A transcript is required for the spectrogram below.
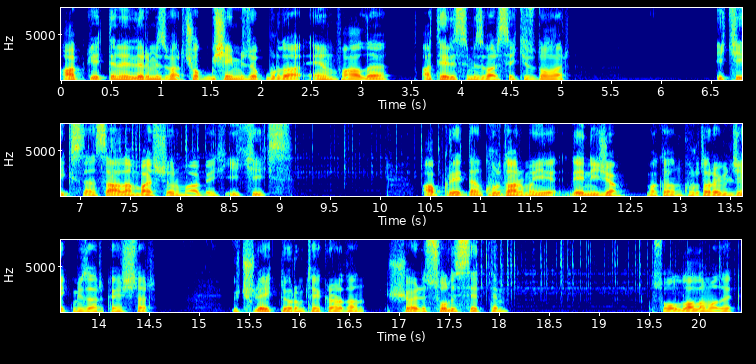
Upgrade'de nelerimiz var? Çok bir şeyimiz yok. Burada en pahalı Ateris'imiz var 8 dolar. 2x'ten sağdan başlıyorum abi. 2x Upgrade'den kurtarmayı deneyeceğim. Bakalım kurtarabilecek miyiz arkadaşlar? Üçlü ekliyorum tekrardan. Şöyle sol hissettim. Sol da alamadık.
